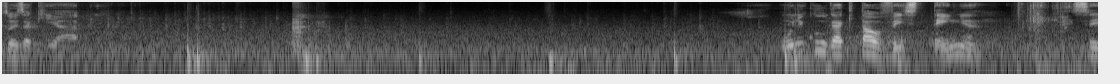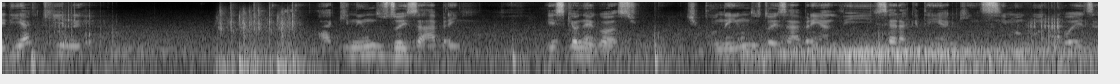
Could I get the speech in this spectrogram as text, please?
Dos dois aqui abre. O único lugar que talvez tenha seria aqui, né? Aqui nenhum dos dois abrem. Esse é o negócio. Tipo, nenhum dos dois abrem ali. Será que tem aqui em cima alguma coisa?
